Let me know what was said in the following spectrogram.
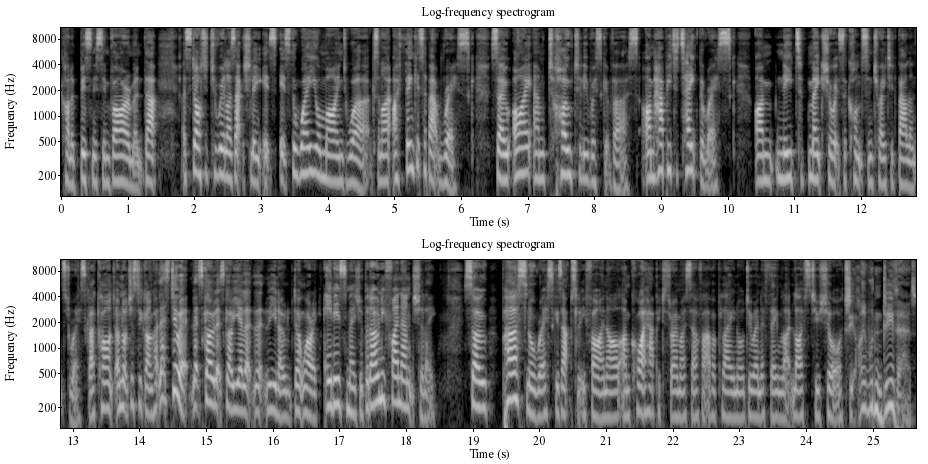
kind of business environment that I started to realize actually it's it's the way your mind works. And I, I think it's about risk. So I am totally risk adverse I'm happy to take the risk. I need to make sure it's a concentrated balanced risk. I can't I'm not just a going let's do it. Let's go. Let's go. Yeah let, let, you know don't worry. It is measured but only financially so personal risk is absolutely fine. i am quite happy to throw myself out of a plane or do anything like life's too short. See, I wouldn't do that.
